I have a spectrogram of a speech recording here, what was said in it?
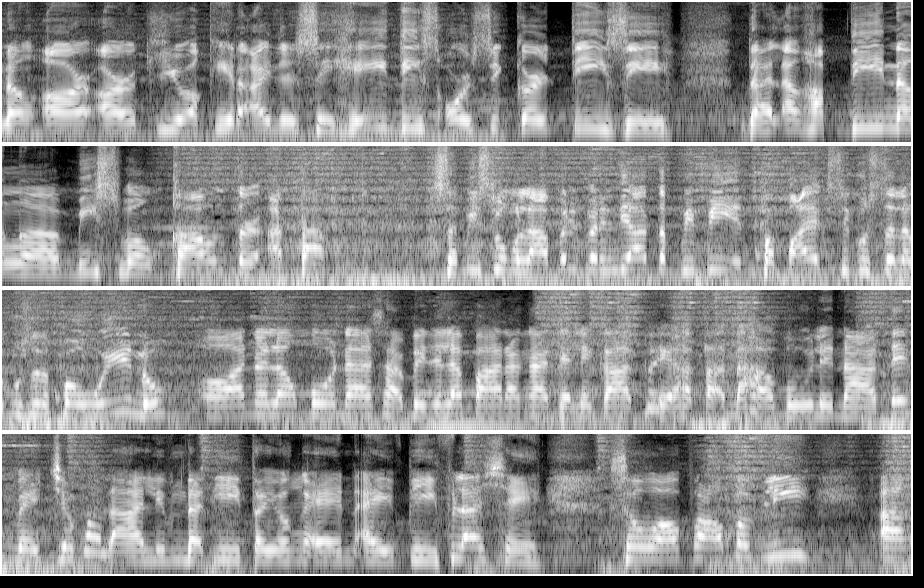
ng RRQ Akira either si Hades or si Curtizi dahil ang hapdi ng ah, mismong counter attack sa mismong laban pero hindi ata pipi papayag si Gusto Lagusa na pauwi no? O ano lang muna, sabi nila parang nga delikado yata nahabulin natin. Medyo malalim na dito yung NIP Flash eh. So uh, probably, ang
